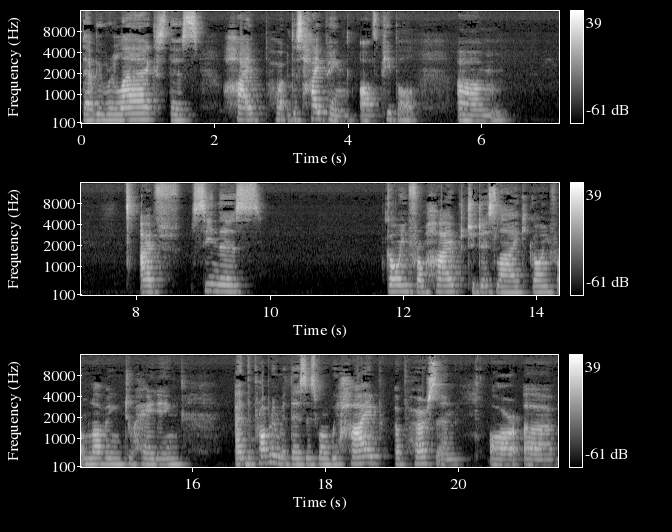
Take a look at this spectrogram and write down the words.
that we relax this hype this hyping of people um, i've seen this going from hype to dislike, going from loving to hating. And the problem with this is when we hype a person or a,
